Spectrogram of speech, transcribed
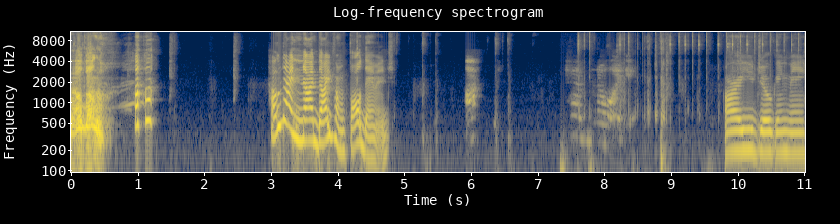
How did I not die from fall damage? No. Are you joking me?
